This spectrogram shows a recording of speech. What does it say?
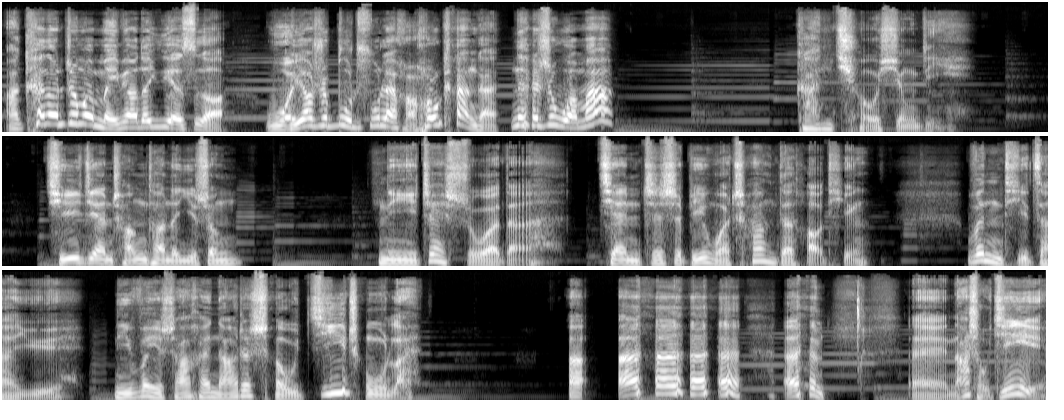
啊。看到这么美妙的月色，我要是不出来好好看看，那还是我吗？甘球兄弟。齐剑长叹了一声：“你这说的简直是比我唱的好听。问题在于，你为啥还拿着手机出来？啊啊！哎，拿手机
